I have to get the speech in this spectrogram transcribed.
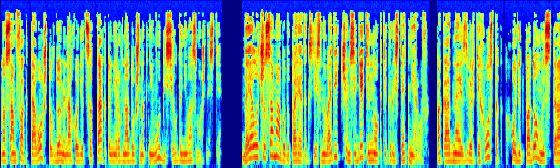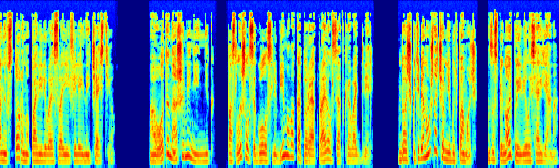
но сам факт того, что в доме находится та, кто неравнодушно к нему, бесил до невозможности. Да я лучше сама буду порядок здесь наводить, чем сидеть и ногти грызть от нервов, пока одна из вертихвосток ходит по дому из стороны в сторону, повиливая своей филейной частью. А вот и наш именинник. Послышался голос любимого, который отправился открывать дверь. «Дочка, тебе нужно чем-нибудь помочь?» За спиной появилась Арьяна.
